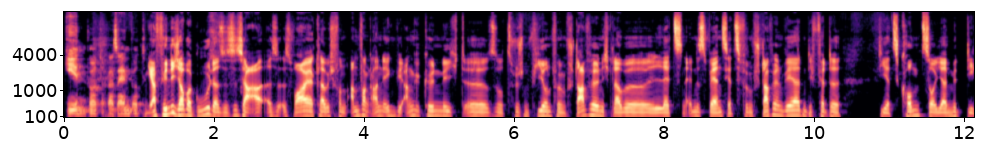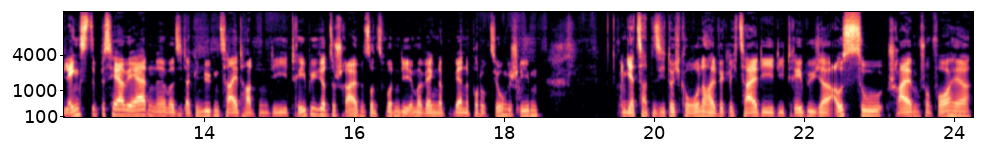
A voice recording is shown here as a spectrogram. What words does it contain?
gehen wird oder sein wird. Ja, finde ich aber gut. Also es ist ja, also es war ja, glaube ich, von Anfang an irgendwie angekündigt, äh, so zwischen vier und fünf Staffeln. Ich glaube, letzten Endes werden es jetzt fünf Staffeln werden. Die vierte, die jetzt kommt, soll ja mit die längste bisher werden, ne, weil sie da genügend Zeit hatten, die Drehbücher zu schreiben. Sonst wurden die immer während der, während der Produktion geschrieben. Und jetzt hatten sie durch Corona halt wirklich Zeit, die, die Drehbücher auszuschreiben, schon vorher.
